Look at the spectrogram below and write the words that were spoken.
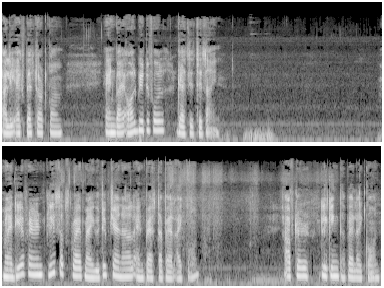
aliexpress.com and buy all beautiful dresses design. My dear friend, please subscribe my YouTube channel and press the bell icon. After clicking the bell icon,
